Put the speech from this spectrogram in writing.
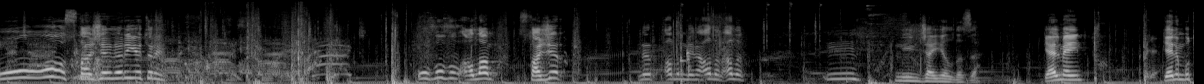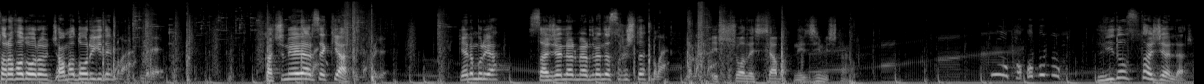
Oo stajyerleri getirin. Of of of Allah'ım stajyer. Alın beni alın alın. Hmm, ninja yıldızı. Gelmeyin. Gelin bu tarafa doğru. Cama doğru gidin. Kaçını edersek ya. Gelin buraya. Stajyerler merdivende sıkıştı. Eşşoğlu eşya bak neciymiş lan. Lidl stajyerler.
